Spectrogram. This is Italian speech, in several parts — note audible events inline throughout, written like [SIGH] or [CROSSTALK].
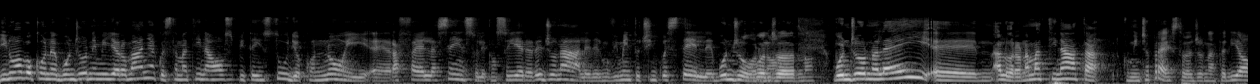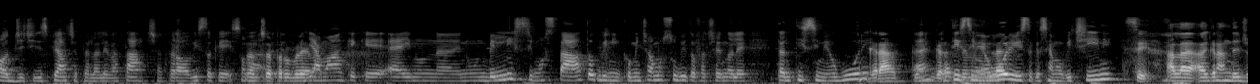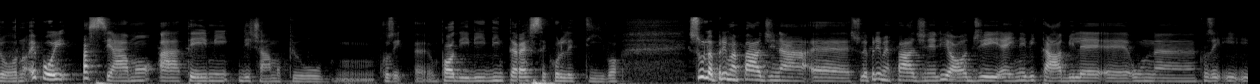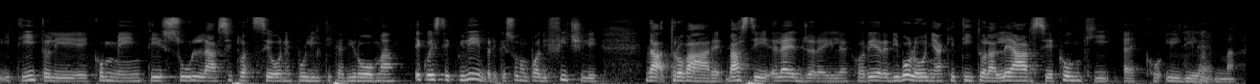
Di nuovo con Buongiorno Emilia Romagna, questa mattina ospite in studio con noi eh, Raffaella Sensoli, consigliere regionale del Movimento 5 Stelle. Buongiorno. Buongiorno. Buongiorno a lei. Eh, allora, una mattinata, comincia presto la giornata di oggi, ci dispiace per la levataccia, però visto che insomma, vediamo anche che è in un, in un, bellissimo stato, quindi cominciamo subito facendole tantissimi auguri. Grazie. Eh? grazie tantissimi mille. auguri, visto che siamo vicini sì. alla, al grande giorno. E poi passiamo a temi, diciamo, più così, eh, un po' di, di di interesse collettivo. Pagina, eh, sulle prime pagine di oggi è inevitabile eh, un, così, i, i, titoli e i commenti sulla situazione politica di Roma e questi equilibri che sono un po' difficili da trovare. Basti leggere il Corriere di Bologna che titola Allearsi e con chi? Ecco il dilemma.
